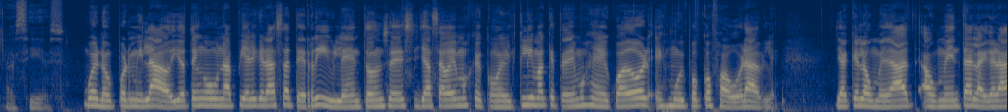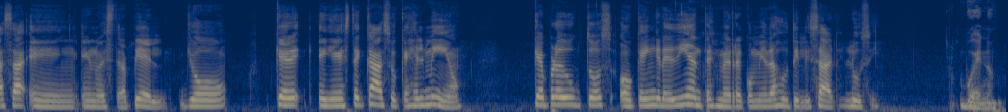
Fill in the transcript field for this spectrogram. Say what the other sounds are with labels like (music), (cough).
Así es. Bueno, por mi lado, yo tengo una piel grasa terrible, entonces ya sabemos que con el clima que tenemos en Ecuador es muy poco favorable, ya que la humedad aumenta la grasa en, en nuestra piel. Yo, que en este caso, que es el mío, ¿qué productos o qué ingredientes me recomiendas utilizar, Lucy? Bueno,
